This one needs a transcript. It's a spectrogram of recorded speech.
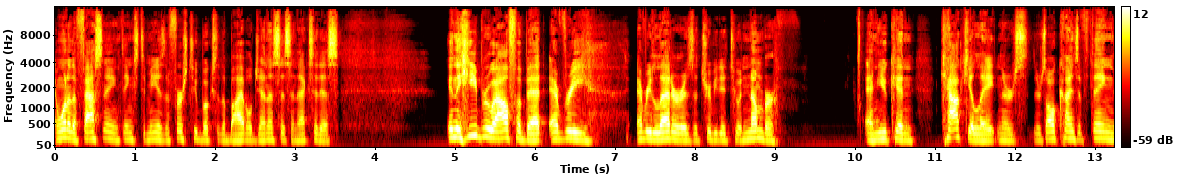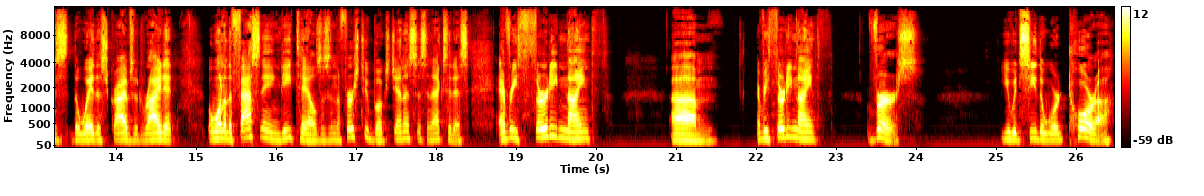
And one of the fascinating things to me is the first two books of the Bible, Genesis and Exodus. In the Hebrew alphabet, every, every letter is attributed to a number. And you can calculate, and there's, there's all kinds of things the way the scribes would write it. But one of the fascinating details is in the first two books, Genesis and Exodus, every 39th, um, every 39th verse, you would see the word Torah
